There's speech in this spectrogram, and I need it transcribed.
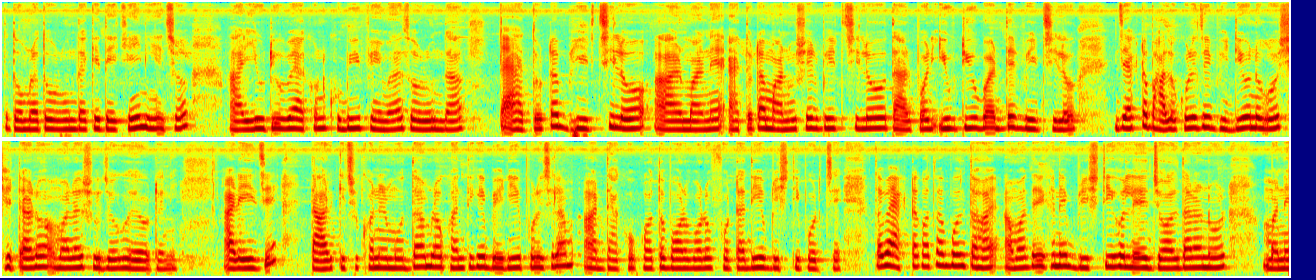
তো তোমরা তো অরুণদাকে দেখেই নিয়েছো। আর ইউটিউবে এখন খুবই ফেমাস অরুণদা। তা এতটা ভিড় ছিল, আর মানে এতটা মানুষের ভিড় ছিল, তারপর ইউটিউবারদের ভিড় ছিল, যে একটা ভালো করে যে ভিডিও নেব, সেটারও আমার আর সুযোগ হয়ে ওঠেনি। আর এই যে তার কিছুক্ষণের মধ্যে আমরা ওখান থেকে বেরিয়ে পড়েছিলাম, আর দেখো কত বড় বড় ফোঁটা দিয়ে বৃষ্টি পড়ছে। তবে একটা কথা বলতে হয়, আমাদের এখানে বৃষ্টি হলে জল দাঁড়ানোর মানে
